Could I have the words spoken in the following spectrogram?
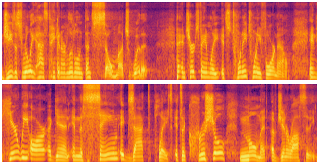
Jesus really has taken our little and done so much with it. And, church family, it's 2024 now. And here we are again in the same exact place. It's a crucial moment of generosity.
